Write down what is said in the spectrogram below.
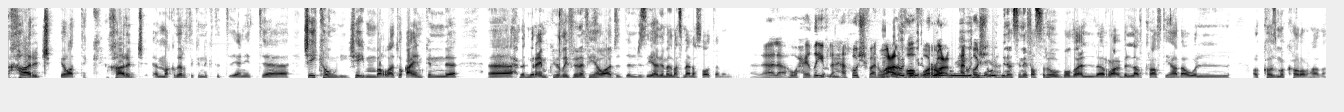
خارج إرادتك خارج مقدرتك إنك تت يعني ت... شيء كوني شيء من برا. أتوقع يمكن آه، أحمد مرعي ممكن يضيف لنا فيها واجد الجزئية هذه ما سمعنا صوته من لا لا هو حيضيف. لأن حنخش في أنواع الخوف ودي- والرعب. حنخش. ودي, نفسي إنه يفصل هو بموضوع الرعب اللاف كرافتي هذا أو ال- أو ال cosmic horror هذا.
